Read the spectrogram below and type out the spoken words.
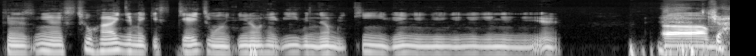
because you know it's too hard to make a schedule if you don't have even number teams. Um, Jo-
